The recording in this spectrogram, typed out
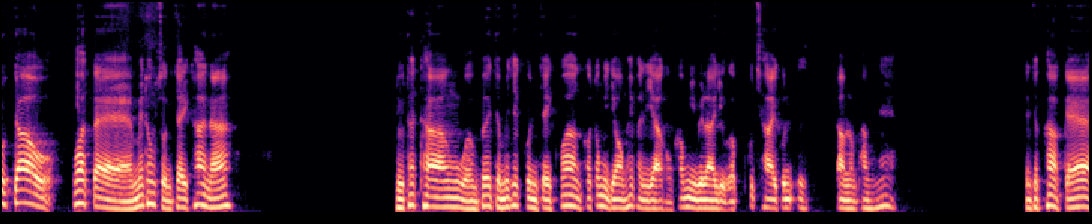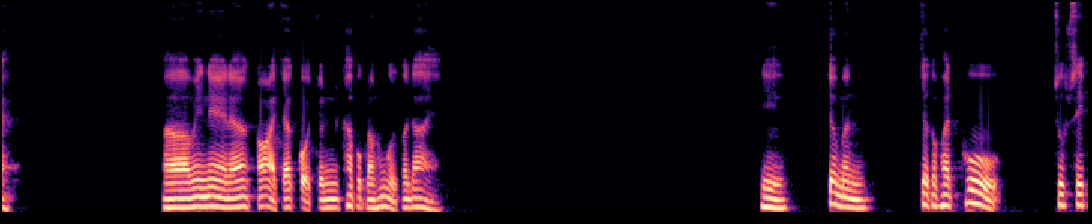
พวกเจ้าว่าแต่ไม่ต้องสนใจข้านะ ดูท่าทางเหวินเป้ยจะไม่ใช่คนใจกว้าง เขาต้องไม่ยอมให้ภรรยาของเขามีเวลาอยู่กับผู้ชายคนอื่น ตามลำพังแน่ฉันจะฆ่าแกอ่าไม่แน่นะเขาอาจจะโกรธจนฆ่าพวกเราทั้งหมดก็ได้นี่เจ้ามันจักรพรรดิผู้ซุบซิบ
